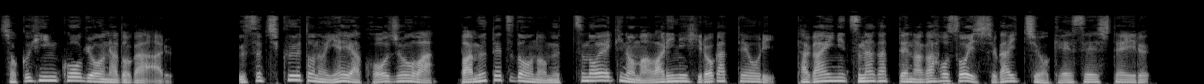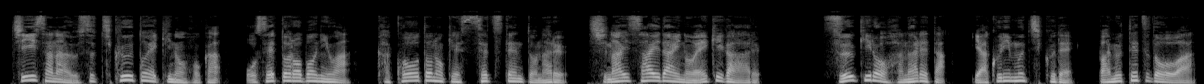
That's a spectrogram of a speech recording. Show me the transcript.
食品工業などがある。ウスチクートの家や工場は、バム鉄道の6つの駅の周りに広がっており、互いにつながって長細い市街地を形成している。小さな薄地空ト駅のほか、オセトロボには、河口との結節点となる、市内最大の駅がある。数キロ離れた、ヤクリム地区で、バム鉄道は、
